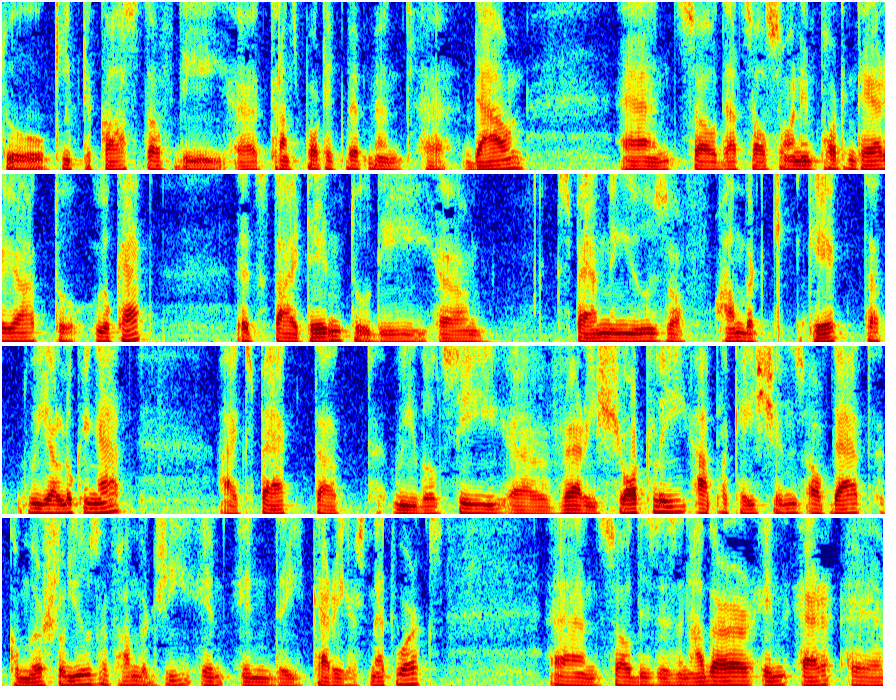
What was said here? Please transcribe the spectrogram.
to keep the cost of the uh, transport equipment uh, down. And so that's also an important area to look at. It's tied into the um, expanding use of 100 gig that we are looking at. I expect that we will see uh, very shortly applications of that, commercial use of 100G in, in the carriers' networks. And so this is another in, uh,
